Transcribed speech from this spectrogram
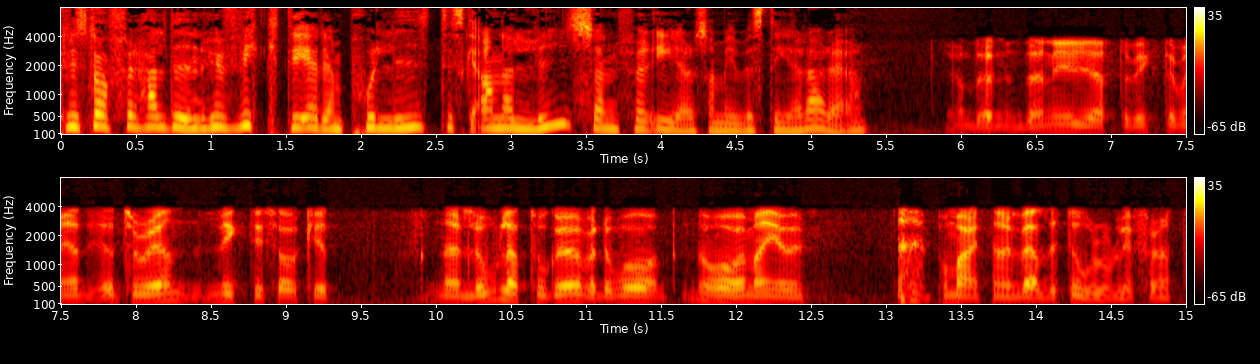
Kristoffer Haldin, hur viktig är den politiska analysen för er som investerare? Ja, den, den är jätteviktig, men jag, jag tror en viktig sak är att när Lula tog över då var, då var man ju på marknaden väldigt orolig för att,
